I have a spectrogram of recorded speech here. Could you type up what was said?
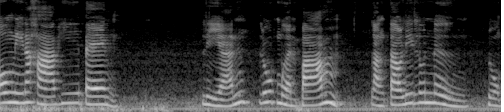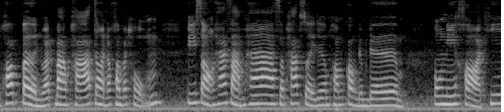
องค์นี้นะคะพี่เป็นเหรียญรูปเหมือนปั๊ม หลังเตารีดรุ่นหนึ่งหลวงพ่อเปิ่นวัดบางพระจังหวัดนครปฐมปี 2535 สภาพสวยเดิมพร้อมกล่องเดิมๆ องค์นี้ขอที่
